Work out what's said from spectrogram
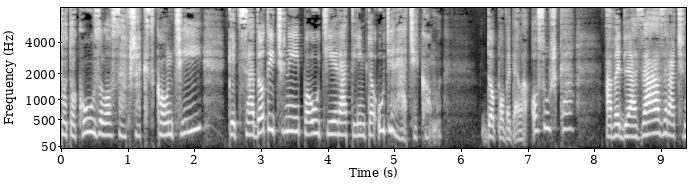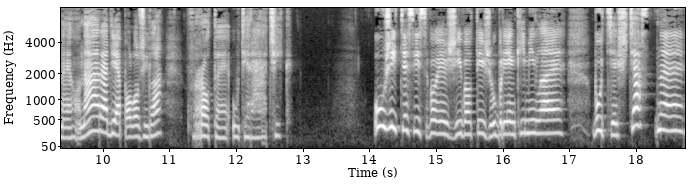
Toto kúzlo sa však skončí, keď sa dotyčný poutiera týmto uteráčikom. Dopovedala osúška a vedľa zázračného náradia položila froté uteráčik. Užite si svoje životy, žubrienky milé, buďte šťastné,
